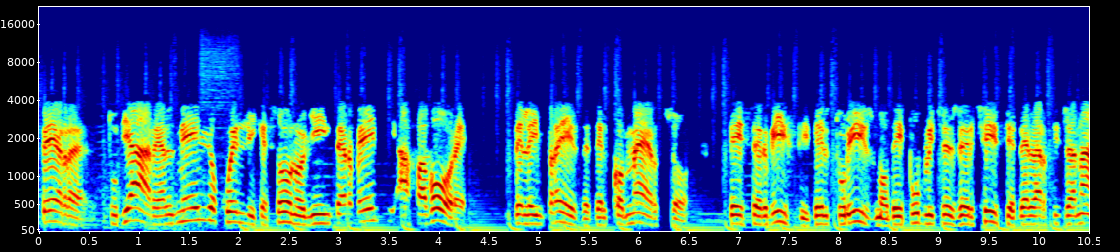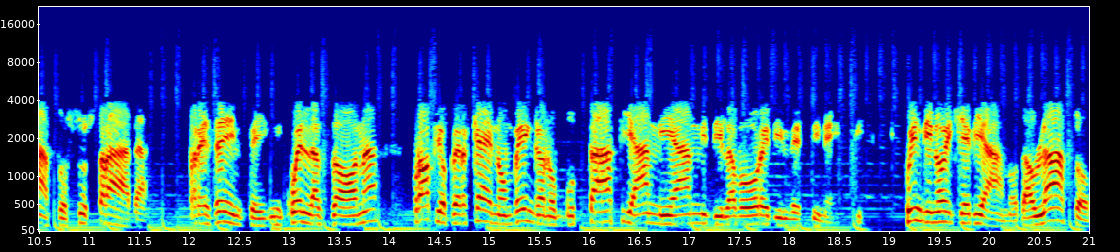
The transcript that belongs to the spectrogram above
per studiare al meglio quelli che sono gli interventi a favore delle imprese, del commercio, dei servizi, del turismo, dei pubblici esercizi e dell'artigianato su strada presente in quella zona proprio perché non vengano buttati anni e anni di lavoro e di investimenti. Quindi noi chiediamo da un lato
